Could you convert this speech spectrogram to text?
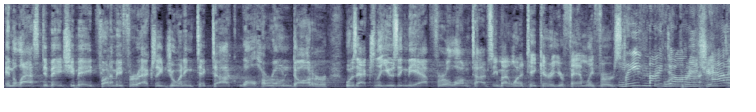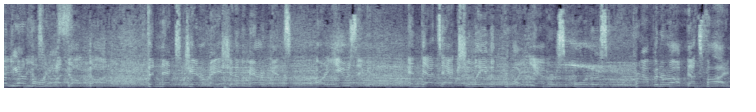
In the last debate, she made fun of me for actually joining TikTok while her own daughter was actually using the app for a long time. So you might want to take care of your family first. Leave my daughter out of your voice. Adult daughter. The next generation of Americans are using it. And that's actually the point. You have her supporters propping her up. That's fine.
